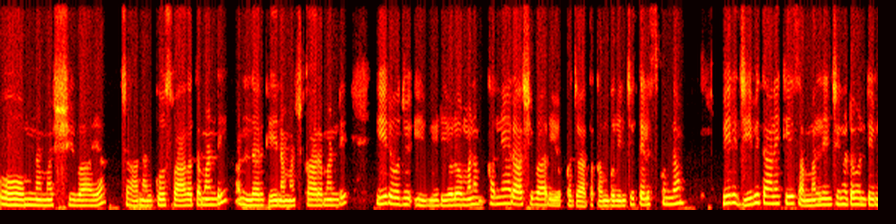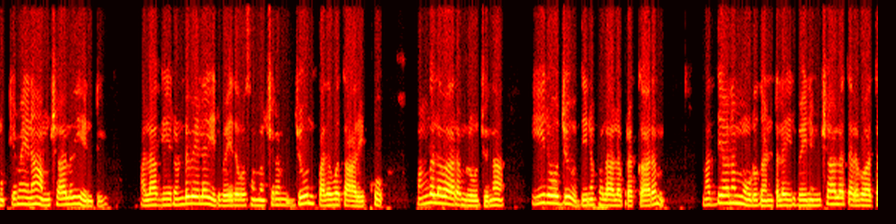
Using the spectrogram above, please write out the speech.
ఓం నమ శివాయ ఛానల్కు స్వాగతం అండి అందరికీ నమస్కారం అండి ఈరోజు ఈ వీడియోలో మనం కన్యా రాశి వారి యొక్క జాతకం గురించి తెలుసుకుందాం. వీరి జీవితానికి సంబంధించినటువంటి ముఖ్యమైన అంశాలు ఏంటి? అలాగే రెండు వేల ఇరవై ఐదవ సంవత్సరం జూన్ పదవ తారీఖు మంగళవారం రోజున ఈరోజు దినఫలాల ప్రకారం మధ్యాహ్నం మూడు గంటల ఇరవై నిమిషాల తర్వాత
